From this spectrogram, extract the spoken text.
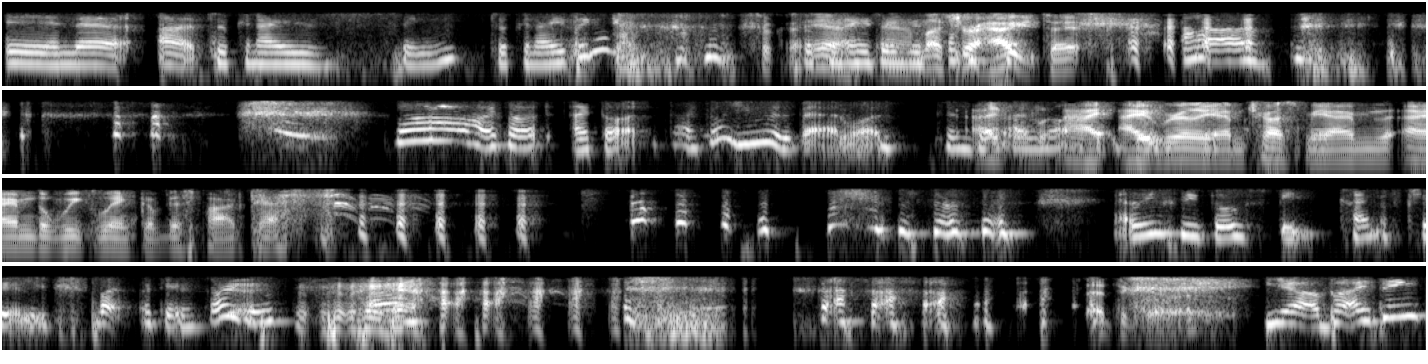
in uh, uh, tokenizing, tokenizing. Token, tokenizing yeah, yeah, I'm not sure how you say it. uh, oh, I thought, I thought, I thought you were the bad one. I, I, I really am. Trust me, I'm, I am the weak link of this podcast. At least we both speak kind of clearly. But okay, sorry. Um, That's a good one. Yeah, but I think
